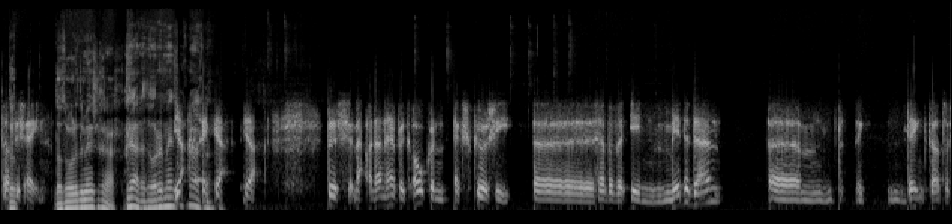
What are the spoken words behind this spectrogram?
Dat, dat is één. Dat horen de mensen graag. Ja, dat horen mensen ja, graag. Ja, ja. Dus nou, dan heb ik ook een excursie uh, hebben we in Middenduin. Um, ik denk dat de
